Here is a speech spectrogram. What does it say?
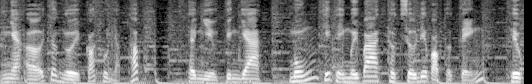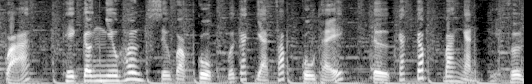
nhà ở cho người có thu nhập thấp. Theo nhiều chuyên gia, muốn chỉ thị 13 thực sự đi vào thực tiễn, hiệu quả thì cần nhiều hơn sự vào cuộc với các giải pháp cụ thể từ các cấp ban ngành địa phương.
